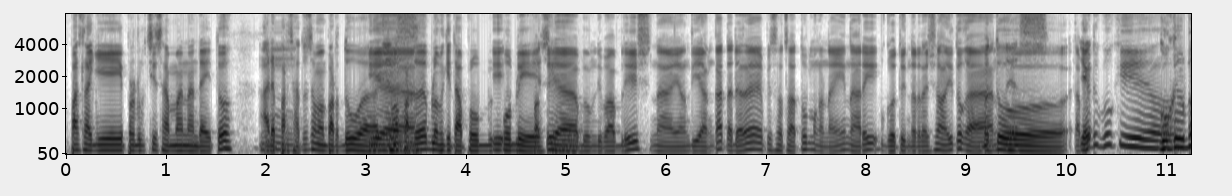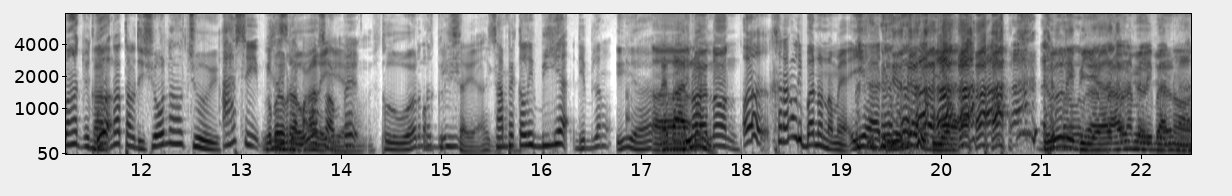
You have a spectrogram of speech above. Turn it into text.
pas lagi produksi sama Nanda itu ada part 1 sama part 2. Iya. Cuma part 2 belum kita publish. Iya, belum dipublish. Nah, yang diangkat adalah episode 1 mengenai nari Go to International itu kan. Betul. Tapi Ya, itu gokil. Gokil banget juga. Karena tradisional cuy. Asik. Pertama Dibawa kali, sampai iya. keluar Oh, negeri. bisa ya. gitu. sampai ke Libya dia bilang Iya, Eh, Lebanon. Lebanon. Oh, sekarang Libanon namanya. Iya, dulu Libya. dulu Libya, karena Libanon.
